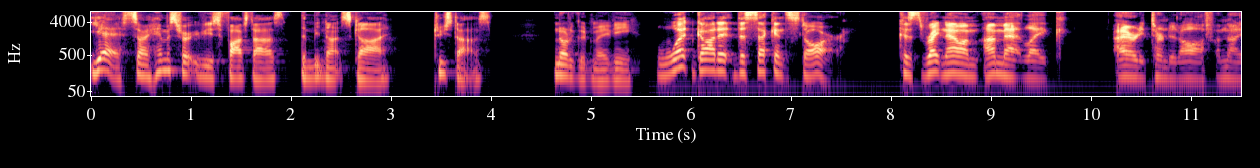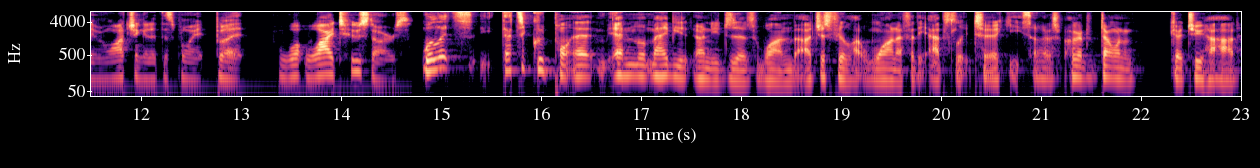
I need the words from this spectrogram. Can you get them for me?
Yeah, so Hemispheric Reviews five stars. The Midnight Sky two stars. Not a good movie. What got it the second star? Because right now I'm I'm at like I already turned it off. I'm not even watching it at this point. But why two stars? Well, let's. That's a good point, uh, and maybe it only deserves one, but I just feel like one for the absolute turkeys. I, gotta, I don't want to go too hard.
